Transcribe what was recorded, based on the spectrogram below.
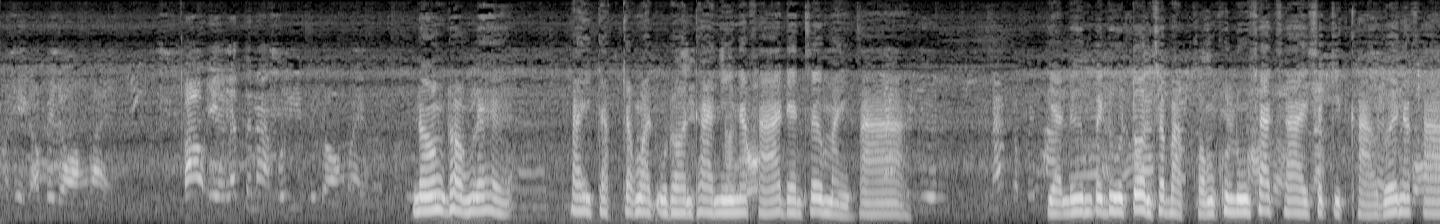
พระเอกเอาไปดองไว้เบ้าเอกรัตนบุรีไปดองไว้น้องทองแร่ ไปจากจังหวัดอุดรธานีนะคะ แดนเซอร์ใหม่ค่ะยืนนั่งกับไปอย่าลืมไปดูต้นฉบับของคุณลุงชาติชายสกิดข่าวด้วยนะคะ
